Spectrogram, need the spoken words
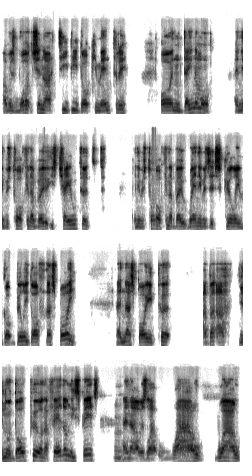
I was watching a TV documentary on Dynamo and he was talking about his childhood and he was talking about when he was at school, he got bullied off this boy. And this boy put a bit of, you know, dog poo on a feather on his face. Mm. And I was like, wow, wow.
